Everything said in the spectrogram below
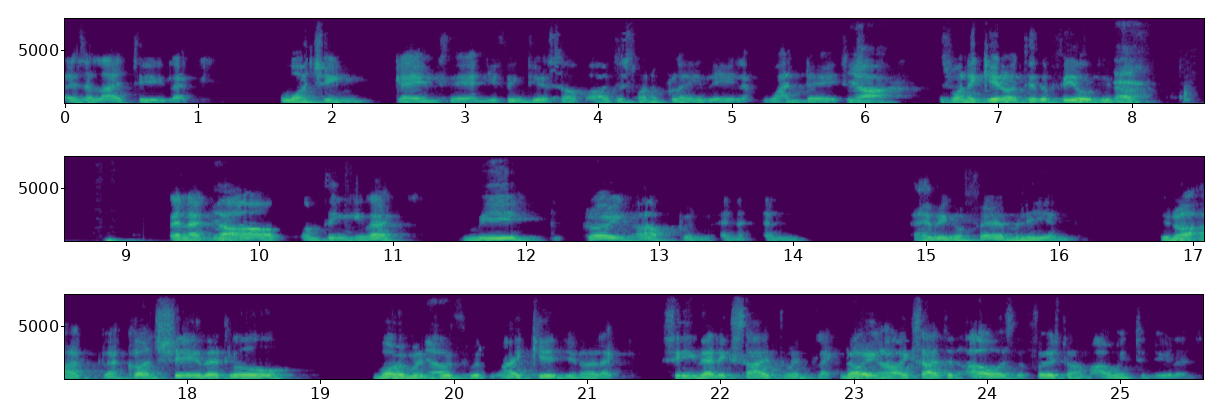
as a lighty, like watching games there, and you think to yourself, oh, I just want to play there like one day. Just, yeah. just want to get onto the field, you know. And like Yeah. now, I'm thinking like me growing up and and and having a family, and you know, I, I can't share that little moment Yeah. with with my kid. You know, like seeing that excitement, like knowing how excited I was the first time I went to Newlands,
